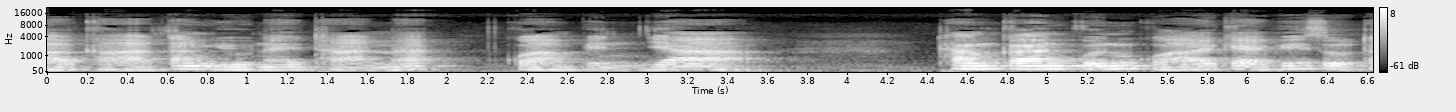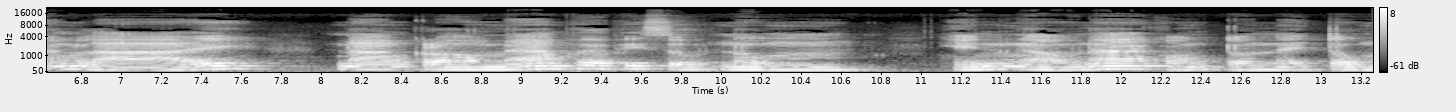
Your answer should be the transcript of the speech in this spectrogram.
าขาตั้งอยู่ในฐานะ ความเป็นย่าทำการขวนขวายแก่พิสุทั้งหลาย นางกรองน้ำเพื่อพิสุหนุ่ม เห็นเงาหน้าของตนในตุ่ม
